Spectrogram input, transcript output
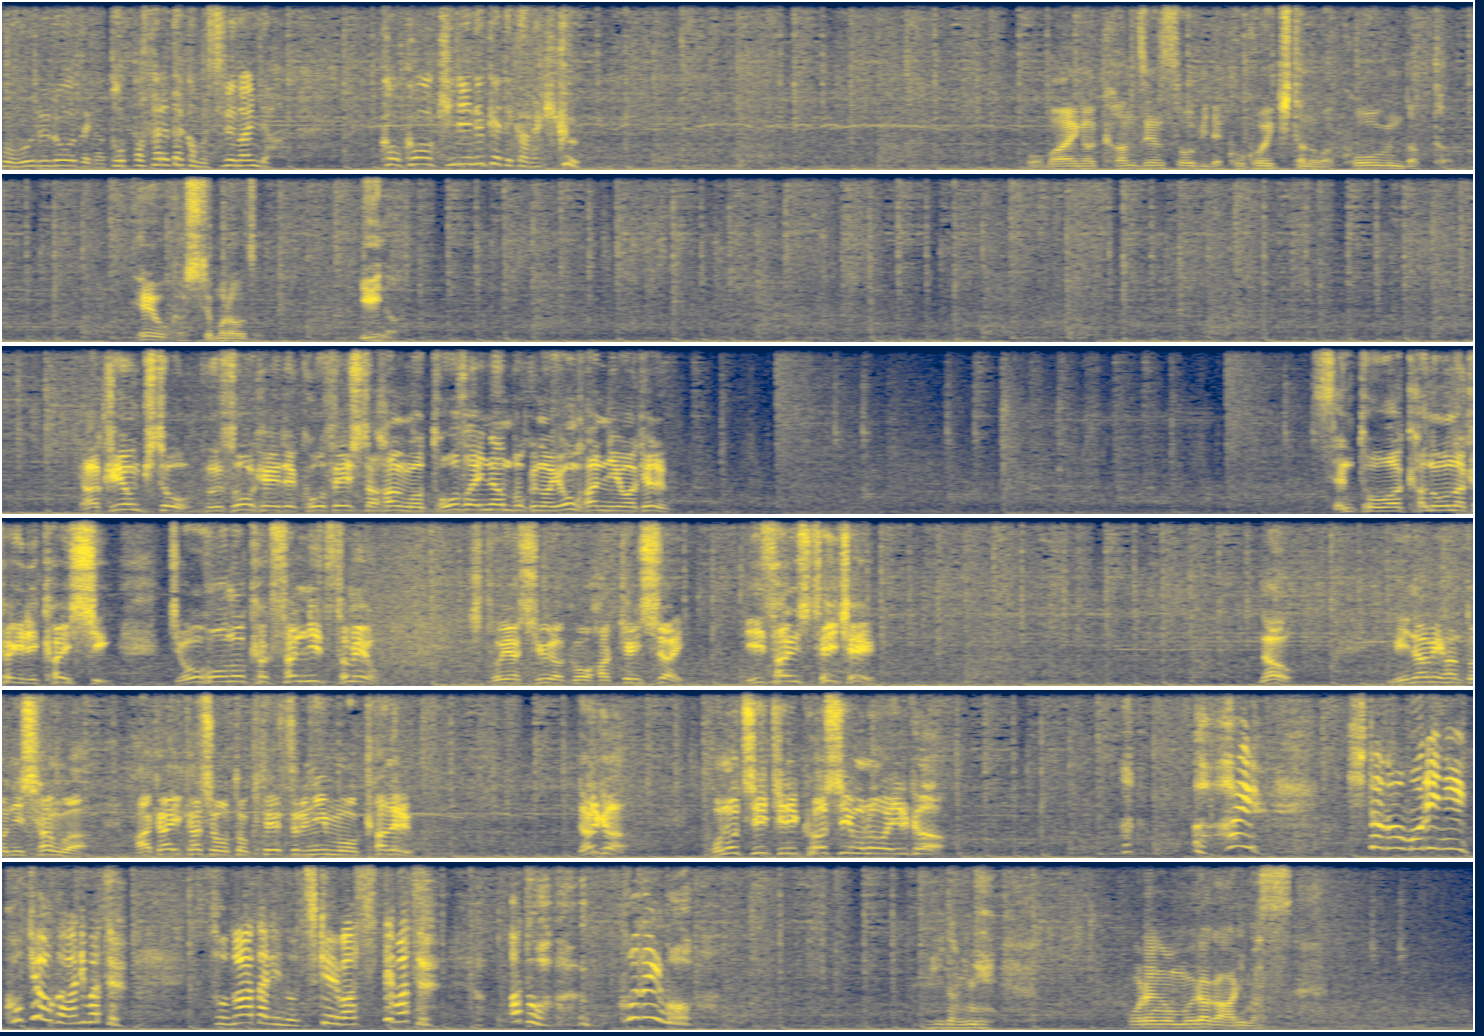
ウォールローゼが突破されたかもしれないんだ。ここを切り抜けてから聞く。お前が完全装備でここへ来たのは幸運だった。手を貸してもらうぞ。いいな104機と武装兵で構成した班を東西南北の4班に分ける。戦闘は可能な限り回避し情報の拡散に努めよう。人や集落を発見次第離散していけ。なお南半と西半は破壊箇所を特定する任務を兼ねる。誰かこの地域に詳しい者はいるか？ははい。北の森に故郷があります。その辺りの地形は知ってます。あとコネイも。南に俺の村があります。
